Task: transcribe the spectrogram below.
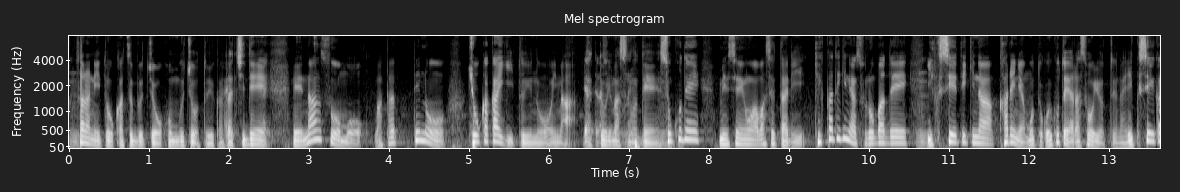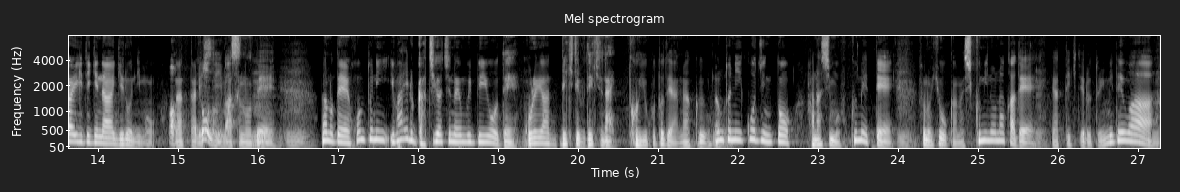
うん。さらに統括部長本部長という形で、はい。はい。えー何層も渡っての評価会議というのを今やっておりますので、そこで目線を合わせたり結果的にはその場でうん。育成的な、彼にはもっとこういうことをやらそうよというような育成会議的な議論にもなったりしていますので。なので、本当にいわゆるガチガチの MBO で、これができてる、できてないということではなく、本当に個人の話も含めて、うん。その評価の仕組みの中でやってきてるという意味では、うん。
